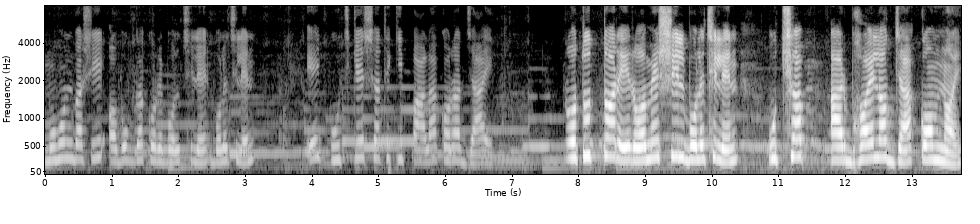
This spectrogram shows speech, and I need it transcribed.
মোহনবাসী অবজ্ঞা করে বলছিলেন বলেছিলেন এই পুচকের সাথে কি পালা করা যায়? প্রত্যুত্তরে রমেশ শীল বলেছিলেন, উৎসব আর ভয় লজ্জা কম নয়।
